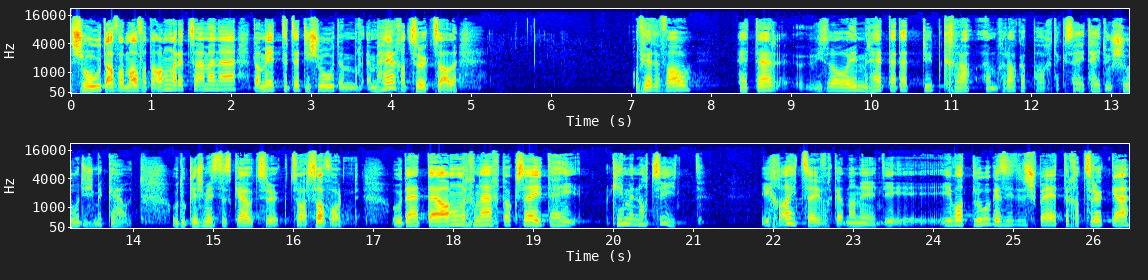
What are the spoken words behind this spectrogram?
Schuld einfach mal von den anderen zusammennehmen, damit er die Schuld dem, dem Herrn zurückzahlen kann. Auf jeden Fall hat er wieso auch immer, hat er den Typ am Kragen gepackt und gesagt, hey, du schuldest mir Geld. Und du gibst mir jetzt das Geld zurück. Zwar sofort. Und dann hat der andere Knecht auch gesagt, hey, gib mir noch Zeit. Ich kann jetzt einfach noch nicht. Ich, ich will schauen, dass ich das später zurückgeben kann.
